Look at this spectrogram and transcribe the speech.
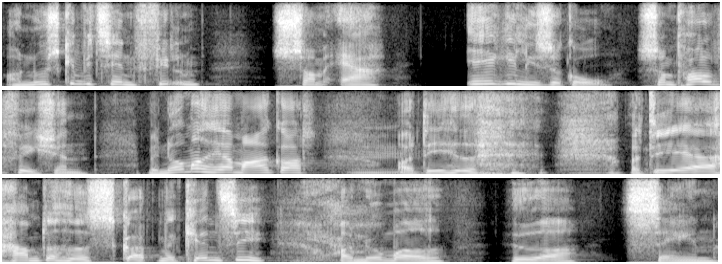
Og nu skal vi til en film, som er ikke lige så god som Pulp Fiction. Men nummeret her er meget godt, mm. og, det hedder, og det er ham, der hedder Scott McKenzie, yeah. og nummeret hedder San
